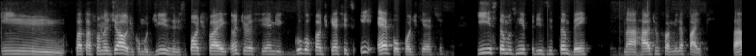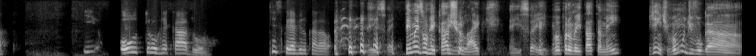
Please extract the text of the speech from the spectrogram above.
em plataformas de áudio, como Deezer, Spotify, Anchor FM, Google Podcasts e Apple Podcasts. E estamos em reprise também na Rádio Família Pipe, tá? E outro recado, se inscreve no canal. É isso aí. Tem mais um recado? Deixa o like. É isso aí. Vou aproveitar também. Gente, vamos divulgar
